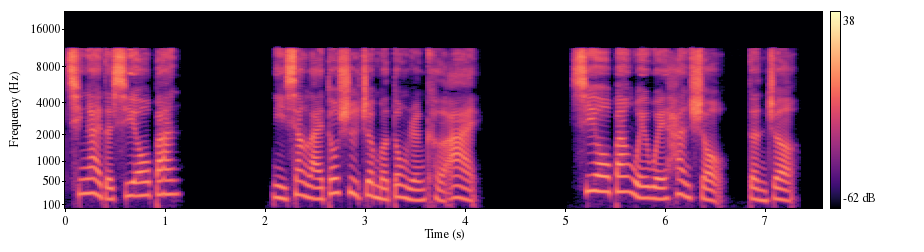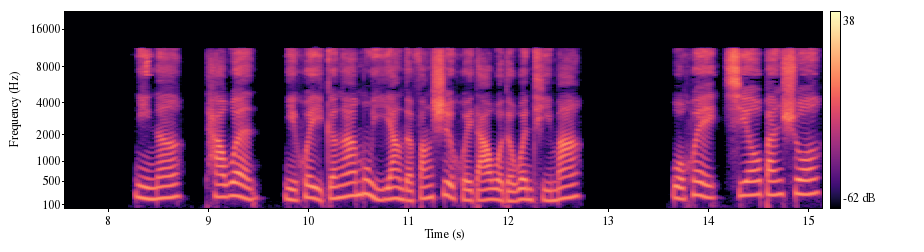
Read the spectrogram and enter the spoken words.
亲爱的西欧班，你向来都是这么动人可爱。”西欧班微微頷首，等着。“你呢？”他问。“你会以跟阿木一样的方式回答我的问题吗？”“我会。”西欧班说，“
